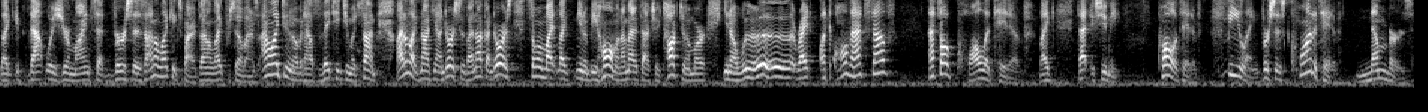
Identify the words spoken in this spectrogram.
Like, if that was your mindset versus, I don't like expireds, I don't like for sale buyers, I don't like doing open houses, they take too much time. I don't like knocking on doors because if I knock on doors, someone might like, you know, be home and I might have to actually talk to them or, you know, right? Like all that stuff, that's all qualitative. Like that, excuse me, qualitative, feeling versus quantitative, numbers,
